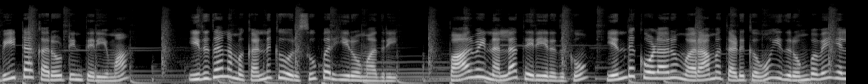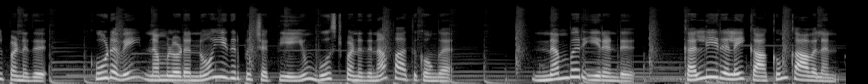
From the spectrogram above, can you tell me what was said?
பீட்டா கரோட்டின் தெரியுமா? இதுதான் நம்ம கண்ணுக்கு ஒரு சூப்பர் ஹீரோ மாதிரி. பார்வை நல்லா தெரியறதுக்கும் எந்த கோளாறும் வராம தடுக்கவும் இது ரொம்பவே ஹெல்ப் பண்ணுது. கூடவே நம்மளோட நோய் எதிர்ப்பு சக்தியையும் பூஸ்ட் பண்ணுதுன்னா பாத்துக்கோங்க. நம்பர் இரண்டு கல்லீரலை காக்கும் காவலன்.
